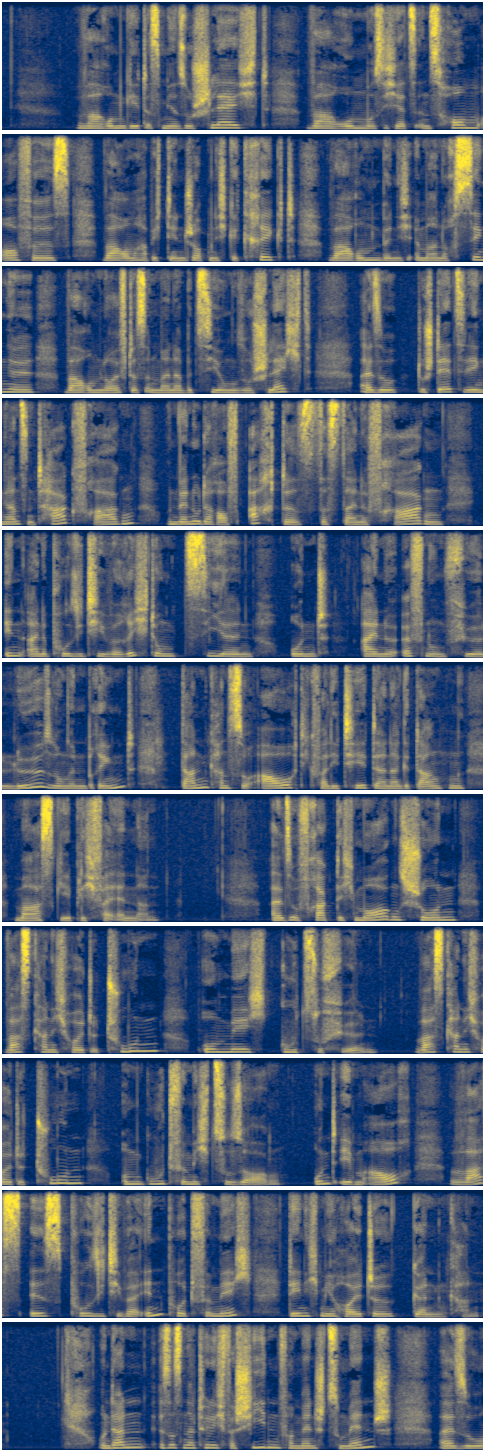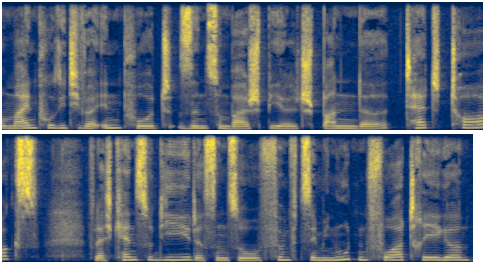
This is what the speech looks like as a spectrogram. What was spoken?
Warum geht es mir so schlecht? Warum muss ich jetzt ins Homeoffice? Warum habe ich den Job nicht gekriegt? Warum bin ich immer noch Single? Warum läuft es in meiner Beziehung so schlecht? Also du stellst dir den ganzen Tag Fragen und wenn du darauf achtest, dass deine Fragen in eine positive Richtung zielen und eine Öffnung für Lösungen bringt, dann kannst du auch die Qualität deiner Gedanken maßgeblich verändern. Also frag dich morgens schon, was kann ich heute tun, um mich gut zu fühlen? Was kann ich heute tun, um gut für mich zu sorgen? Und eben auch, was ist positiver Input für mich, den ich mir heute gönnen kann? Und dann ist es natürlich verschieden von Mensch zu Mensch. Also mein positiver Input sind zum Beispiel spannende TED Talks. Vielleicht kennst du die. Das sind so 15 Minuten Vorträge.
